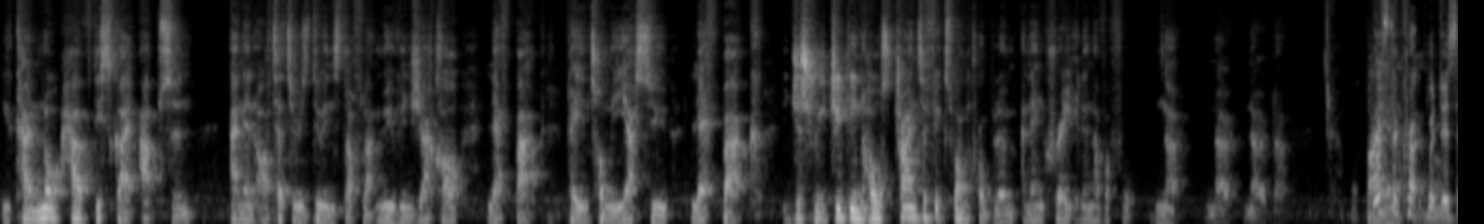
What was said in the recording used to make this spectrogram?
You cannot have this guy absent and then Arteta is doing stuff like moving Xhaka left back, playing Tomiyasu left back, just rejigging holes, trying to fix one problem and then creating another four. No, no, no, no. What's the crack with this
